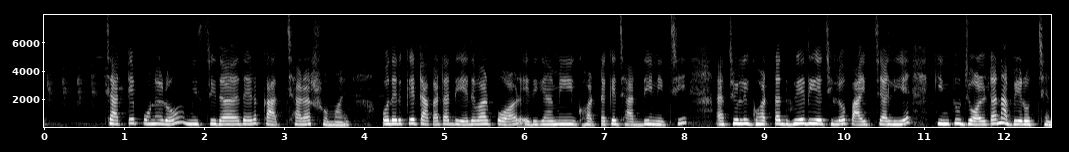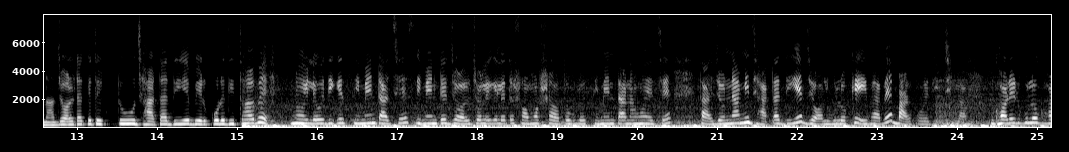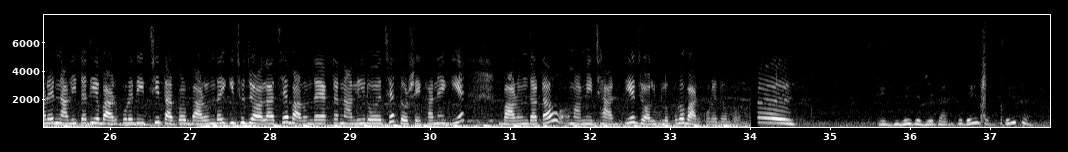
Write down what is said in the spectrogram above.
চারটে পনেরো মিস্ত্রিদাদের কাজ ছাড়ার সময়। ওদেরকে টাকাটা দিয়ে দেওয়ার পর এদিকে আমি ঘরটাকে ঝাড় দিয়ে নিচ্ছি। অ্যাকচুয়ালি ঘরটা ধুয়ে দিয়েছিল পাইপ চালিয়ে, কিন্তু জলটা না বেরোচ্ছে না। জলটাকে তো একটু ঝাঁটা দিয়ে বের করে দিতে হবে। নইলে ওইদিকে সিমেন্ট আছে, সিমেন্টে জল চলে গেলে তো সমস্যা, অতগুলো সিমেন্ট আনা হয়েছে। তাই জন্য আমি ঝাঁটা দিয়ে জলগুলোকে এইভাবে বার করে দিচ্ছিলাম ঘরেরগুলো ঘরের নালিটা দিয়ে বার করে দিচ্ছি। তারপর বারান্দায় কিছু জল আছে, বারান্দায় একটা নালি রয়েছে। তো সেখানে গিয়ে বারান্দাটাও আমি ঝাড় দিয়ে জলগুলো পুরো বার করে দেবো।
